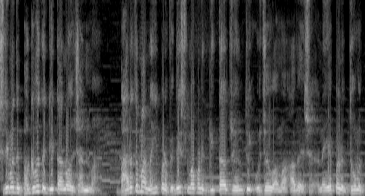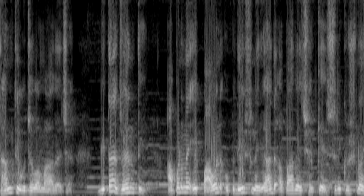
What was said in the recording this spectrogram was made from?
શ્રીમદ ભગવદ્ ગીતાનો જન્મ ભારતમાં નહીં, પણ વિદેશમાં પણ ગીતા જયંતિ ઉજવવામાં આવે છે અને એ પણ ધૂમધામથી ઉજવવામાં આવે છે. ગીતા જયંતિ આપણને એ પાવન ઉપદેશને યાદ અપાવે છે કે શ્રી કૃષ્ણએ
